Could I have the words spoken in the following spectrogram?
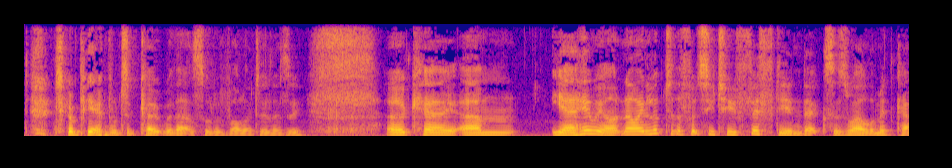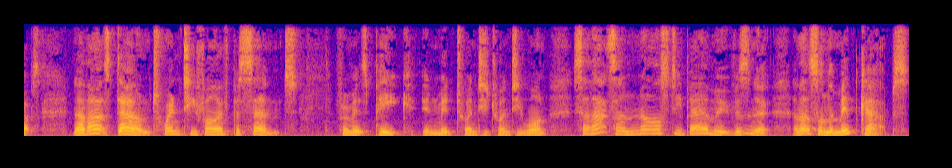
to be able to cope with that sort of volatility. Okay, um, yeah, here we are. Now I looked at the FTSE 250 index as well, the mid caps. Now that's down 25% from its peak in mid 2021. So that's a nasty bear move, isn't it? And that's on the mid caps.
